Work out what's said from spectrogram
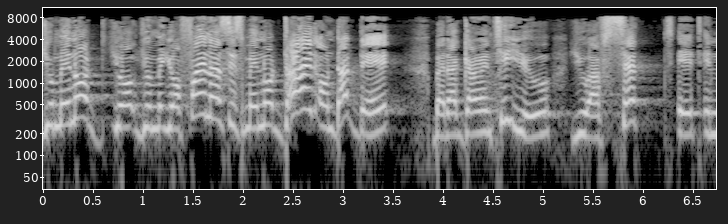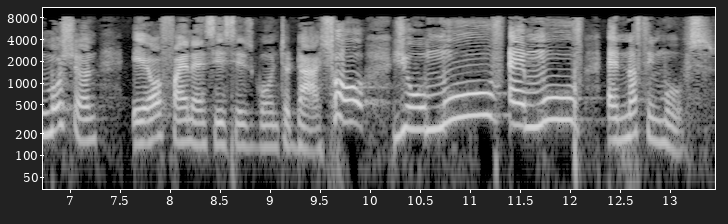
you may not, your, you may, your finances may not die on that day, but I guarantee you, you have set it in motion your finances is going to die. So you move and move and nothing moves.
